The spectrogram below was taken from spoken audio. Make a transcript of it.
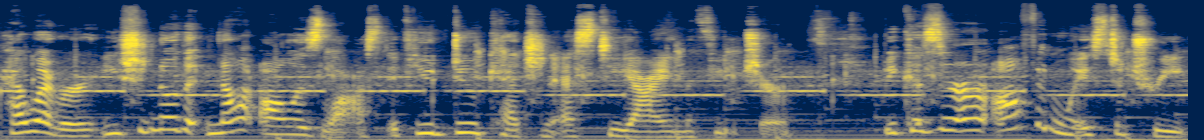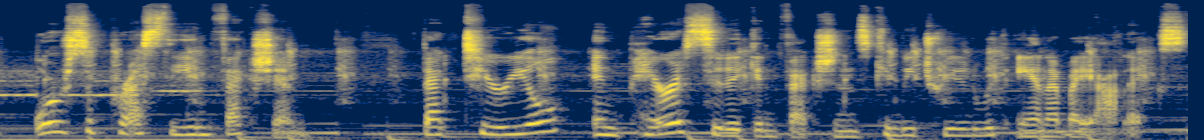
However, you should know that not all is lost if you do catch an STI in the future, because there are often ways to treat or suppress the infection. Bacterial and parasitic infections can be treated with antibiotics,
